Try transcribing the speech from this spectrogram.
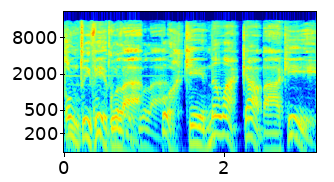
Ponto e vírgula, porque não acaba aqui.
